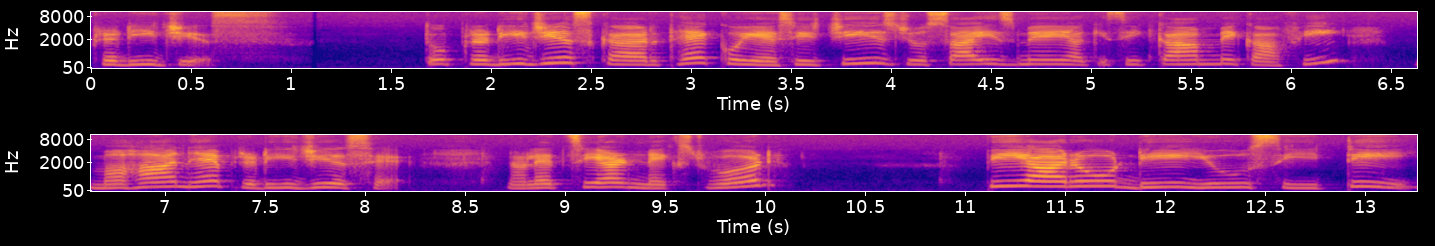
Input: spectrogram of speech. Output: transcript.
prodigious तो प्रोडिजियस का अर्थ है कोई ऐसी चीज़ जो साइज़ में या किसी काम में काफ़ी महान है प्रोडिजियस है। Now let's see our next word P R O D U C T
